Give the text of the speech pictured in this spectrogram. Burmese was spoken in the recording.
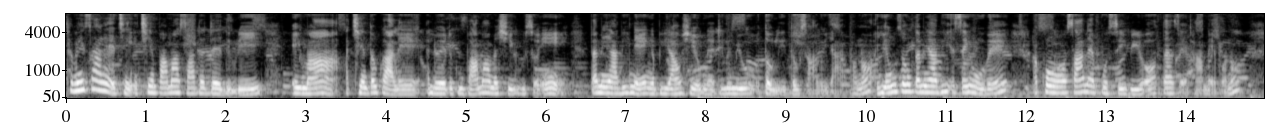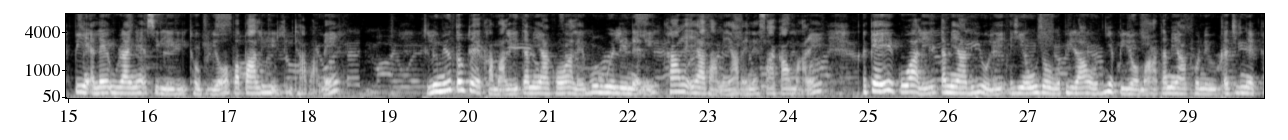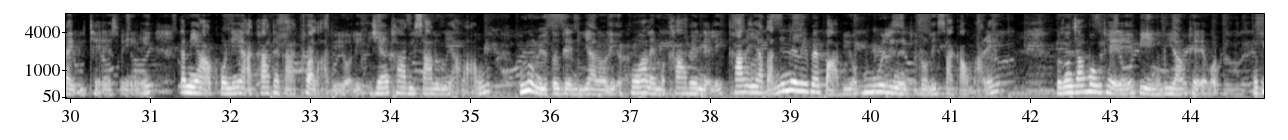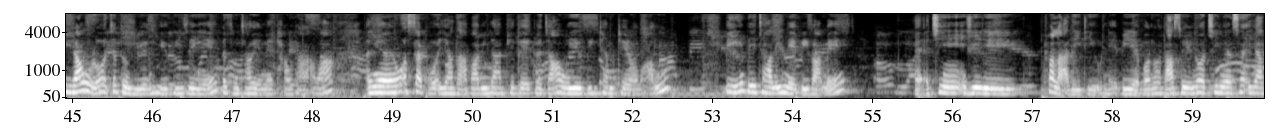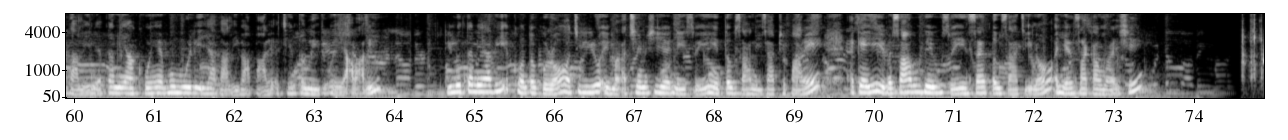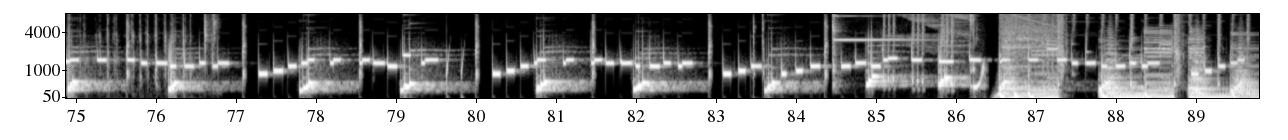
ထမင်းစားတဲ့အချိန်အချင်းဘာမှစားတတ်တဲ့သူတွေအိမ်မှာအချင်းတုတ်ကလည်းအလွယ်တကူဘာမှမရှိဘူးဆိုရင်တမယာသီးနဲ့ငပီတောင်းရှိုံနဲ့ဒီလိုမျိုးအတုပ်လေးတုပ်စားလို့ရတယ်ပေါ့နော်အရင်ဆုံးတမယာသီးအစိမ်းကိုပဲအခွန်စားနဲ့ပုတ်စီပြီးတော့တန့်စင်ထားမယ်ပေါ့နော်ပြီးရင်အလဲဥတိုင်းနဲ့အစီလေးတွေထုတ်ပြီးတော့ပပလေးတွေလှီထားပါမယ်ဒီလိုမျိုးတုတ်တဲ့အခါမှာလေတမယာကွန်ကလည်းမှုမွေးလေးနဲ့လေခါတဲ့အရသာမရပဲနဲ့စားကောင်းပါတယ် အကယ်၍ကိုကလေတမယာသီးကိုလေအရင်ဦးဆုံးငပီတောင်းကိုညှစ်ပြီးတော့မှတမယာခွန်တွေကိုကကြီးနဲ့ကိုက်ပြီးထည့်ရဆိုရင်လေတမယာအခွန်တွေကအခါတက်ကထွက်လာပြီးတော့လေအရန်ခါပြီးစားလို့မရပါဘူးဘူးလိုမျိုးတုတ်တဲ့နေရတော့လေအခွန်ကလည်းမခါပဲနဲ့လေခါရရတာနည်းနည်းလေးပဲပါပြီးတော့မှုမွေးလေးနဲ့တော်တော်လေးစားကောင်းပါတယ်ပစုံချောင်းမုတ်ထည့်တယ်ပြီးရင်ငပီတောင်းထည့်တယ်ပေါ့ငပီတောင်းကိုတော့စက်သွန်ကြီးရဲ့ငေသီးစိမ်းရဲ့ပစုံချောင်းရဲ့နဲ့ထောင်းထားတာပါအငန်ရောအဆက်ကိုအရသာပါပြီးသားဖြစ်တဲ့အတွက်ကြောင့်ငေသီးထပ်မထည့်တော့ပါဘူးပြီးရင်ဒေချာလေးနေပေးပါမယ် အဲအချင်းအရေးတွေထွက်လာသည့်အထိကိုနေပေးတယ်ပေါ့နော်ဒါဆိုရင်တော့ချင်းငန်ဆက်အရသာလေးနဲ့တမယာခွင်းရဲ့မှုမွေးလေးအရသာလေးပါပါတယ်အချင်းတုပ်လေးတွေရပါပြီဒီလိုတမယာသီးအခွန်တုပ်ကိုတော့ချီလီတို့အိမ်မှာအချင်းမရှိတဲ့နေဆိုရင်တုပ်စားနေကြဖြစ်ပါတယ်အကယ်၍မစားဘူးသေးဘူးဆိုရင်စမ်းတုပ်စားကြည့်နော်အရင်စားကောင်းပါရဲ့ရှင် Bye.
